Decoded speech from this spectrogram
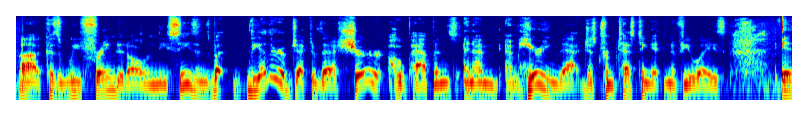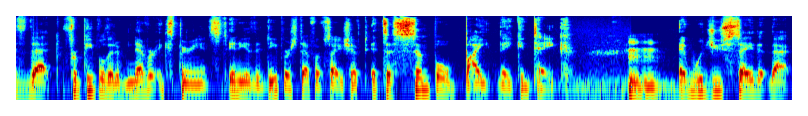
because uh, we framed it all in these seasons. But the other objective that I sure hope happens, and I'm I'm hearing that just from testing it in a few ways, is that for people that have never experienced any of the deeper stuff of site shift, it's a simple bite they could take. Mm-hmm. Would you say that that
